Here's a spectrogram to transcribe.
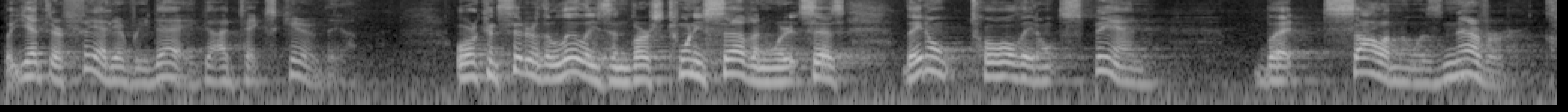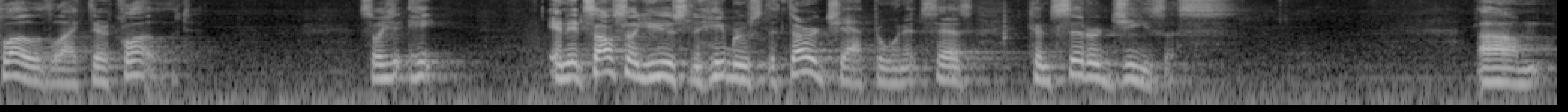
but yet they're fed every day. God takes care of them. Or consider the lilies in verse 27, where it says, they don't toil, they don't spin, but Solomon was never clothed like they're clothed. So he, he and it's also used in Hebrews, the third chapter, when it says, consider Jesus. Um,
